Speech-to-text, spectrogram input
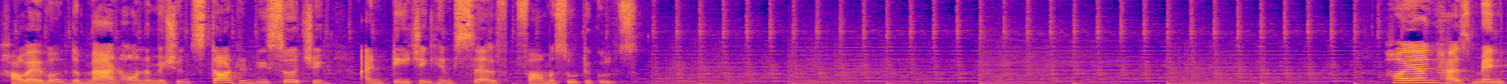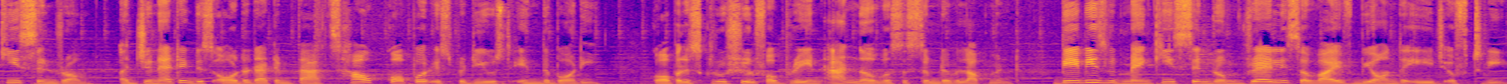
However, the man on a mission started researching and teaching himself pharmaceuticals. Haoyang has Menkes syndrome, a genetic disorder that impacts how copper is produced in the body. Copper is crucial for brain and nervous system development. Babies with Menkes syndrome rarely survive beyond the age of 3.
